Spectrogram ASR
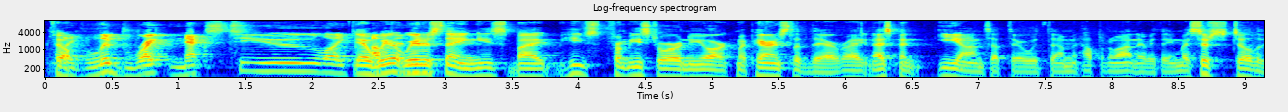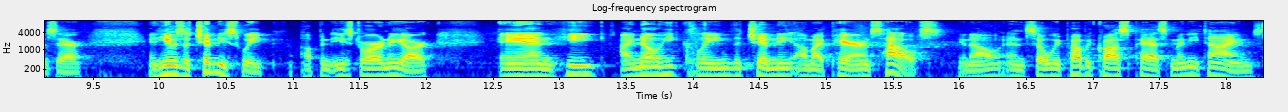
Phil. like lived right next to you. Like Yeah, weird, weirdest thing. He's my he's from East Aurora, New York. My parents lived there, right? And I spent eons up there with them and helping them out and everything. My sister still lives there, and he was a chimney sweep up in East Aurora, New York. And he, I know he cleaned the chimney on my parents' house, you know. And so we probably crossed paths many times.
